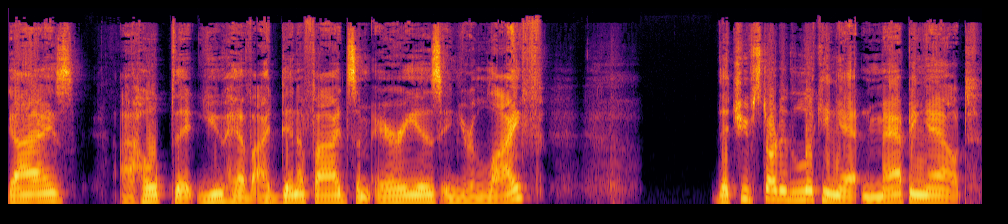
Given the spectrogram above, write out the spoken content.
Guys, I hope that you have identified some areas in your life that you've started looking at mapping out,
